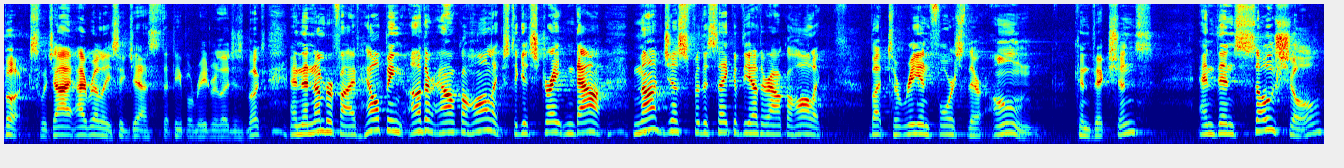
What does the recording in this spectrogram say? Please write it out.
books, which I, I really suggest that people read religious books. And then, number five, helping other alcoholics to get straightened out, not just for the sake of the other alcoholic, but to reinforce their own convictions, and then social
